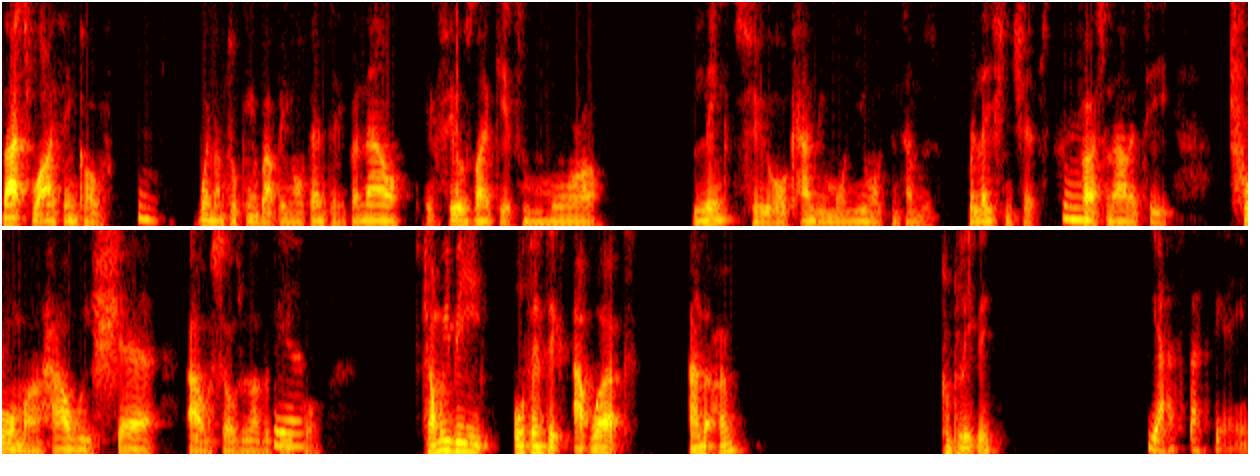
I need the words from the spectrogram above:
That's what I think of Mm. when I'm talking about being authentic. But now it feels like it's more linked to or can be more nuanced in terms of relationships, Mm. personality, trauma, how we share ourselves with other Yeah. people. Can we be authentic at work and at home? Completely? Yes, that's the aim.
